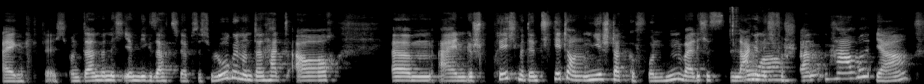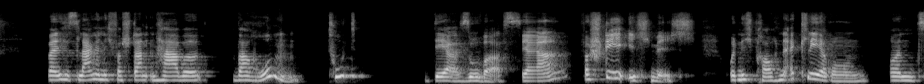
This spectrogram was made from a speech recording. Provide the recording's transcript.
eigentlich? Und dann bin ich eben, wie gesagt, zu der Psychologin und dann hat auch ähm, ein Gespräch mit dem Täter und mir stattgefunden, weil ich es lange oh, wow. nicht verstanden habe, ja, weil ich es lange nicht verstanden habe, warum tut der sowas, ja, verstehe ich nicht und ich brauche eine Erklärung. Und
